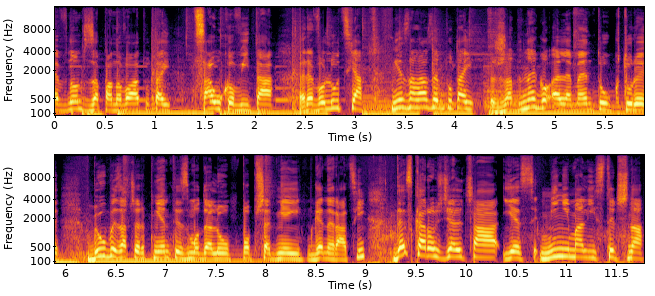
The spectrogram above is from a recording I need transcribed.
Wewnątrz zapanowała tutaj całkowita rewolucja. Nie znalazłem tutaj żadnego elementu, który byłby zaczerpnięty z modelu poprzedniej generacji. Deska rozdzielcza jest minimalistyczna.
